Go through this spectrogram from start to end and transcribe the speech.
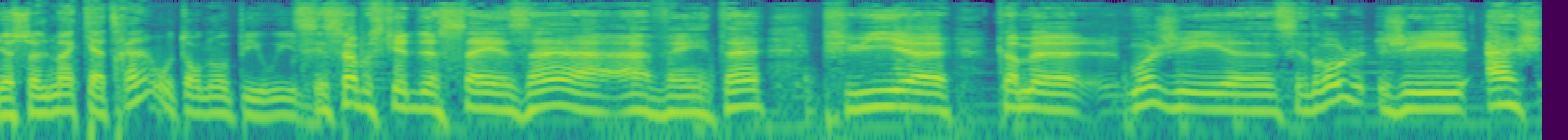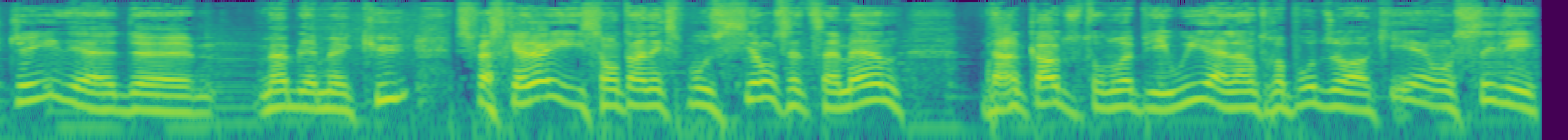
il y a seulement 4 ans au tournoi Puis oui. C'est ça, parce qu'il y a de 16 ans à, 20 ans. Puis, euh, comme moi, j'ai, c'est drôle, j'ai acheté de, meubles MQ. C'est parce que là, ils sont en exposition cette semaine dans le cadre du tournoi Pee-Wee à l'entrepôt du hockey. On le sait, les...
